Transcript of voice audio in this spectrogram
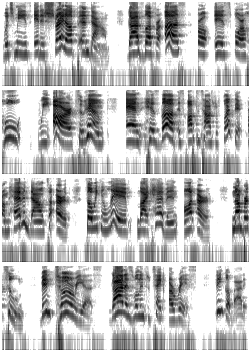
which means it is straight up and down. God's love for us for, is for who we are to Him, and His love is oftentimes reflected from heaven down to earth, so we can live like heaven on earth. Number two, Venturious. God is willing to take a risk. Think about it.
